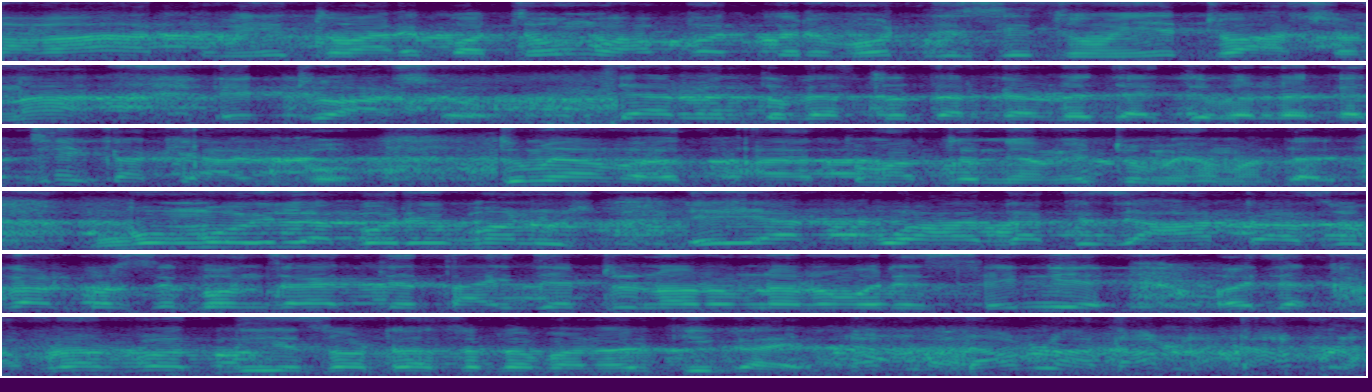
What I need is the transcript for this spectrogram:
বাবা, তুমি তোমারে কত মহব্বত করে ভোট দিছি, তুমি একটু আসো না? একটু আসো। চেয়ারম্যান তো ব্যস্ততার কারণে যাইতে পারে না। জি, কাকে আসব? তুমি তোমার জন্য আমি একটু মেহমানদারি। মহিলা গরিব মানুষ, এই এক পোয়া কেজি আটা জোগাড় করছে কোন জায়গাতে তাই যে একটু নরম নরম করে সেই নিয়ে ওই যে খাবড়ার পর দিয়ে ছটা ছটা বানার কি খায় দাবলা দাবলা দাবলা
